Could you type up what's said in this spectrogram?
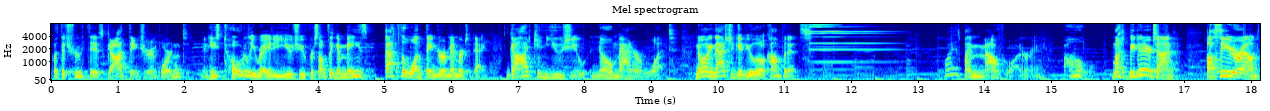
But the truth is, God thinks you're important, and He's totally ready to use you for something amazing. That's the one thing to remember today. God can use you no matter what. Knowing that should give you a little confidence. Why is my mouth watering? Oh, must be dinner time. I'll see you around.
